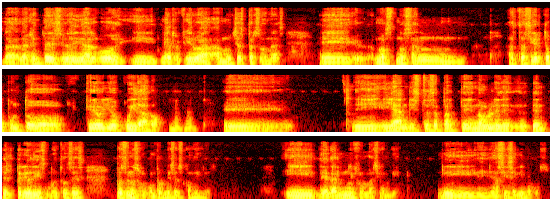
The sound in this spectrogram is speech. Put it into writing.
la, la, gente de Ciudad Hidalgo, y me refiero a, a muchas personas, eh, nos, nos, han hasta cierto punto, creo yo, cuidado. Uh -huh. Eh, y, y, han visto esa parte noble de, de, del periodismo. Entonces, pues nuestro compromiso es con ellos y de darle una información bien. Y así seguiremos.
